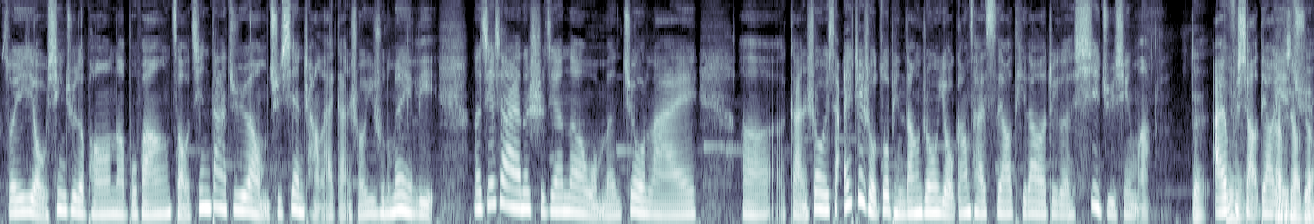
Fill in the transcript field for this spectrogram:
所以有兴趣的朋友呢，不妨走进大剧院，我们去现场来感受艺术的魅力。那接下来的时间呢，我们就来呃感受一下。哎，这首作品当中有刚才四瑶提到的这个戏剧性吗？对，F 小调也曲，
